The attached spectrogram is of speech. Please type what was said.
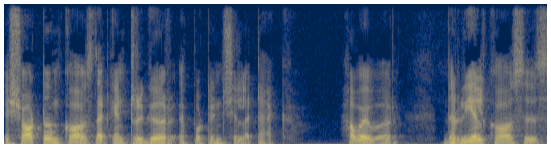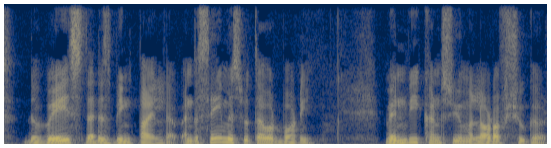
a short term cause that can trigger a potential attack. However, the real cause is the waste that is being piled up. And the same is with our body. When we consume a lot of sugar,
